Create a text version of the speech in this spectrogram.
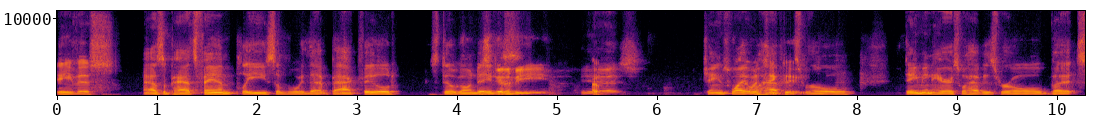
Davis. As a Pats fan, please avoid that backfield. Still going Davis. it's going to be. Yes. James White will have his Davis. role. Damien Harris will have his role. But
